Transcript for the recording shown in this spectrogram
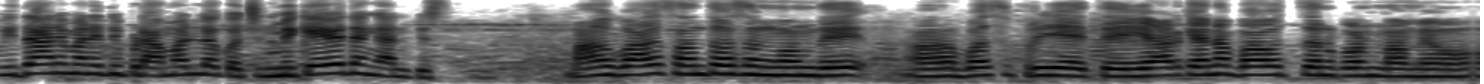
విధానం అనేది ఇప్పుడు అమల్లోకి వచ్చింది. మీకు ఏ విధంగా అనిపిస్తుంది? మాకు బాగా సంతోషంగా ఉంది. బస్సు ఫ్రీ అయితే. ఎక్కడికైనా బావచ్చు అనుకుంటున్నాం మేము.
